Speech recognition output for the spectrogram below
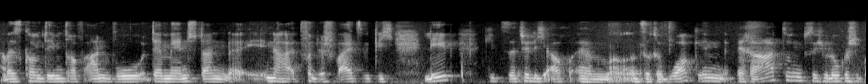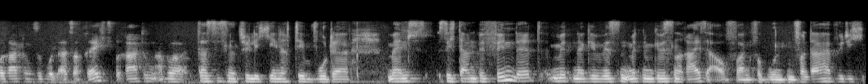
aber es kommt eben darauf an, wo der Mensch dann äh, innerhalb von der Schweiz wirklich lebt, gibt es natürlich auch ähm, unsere Walk-in-Beratung, psychologische Beratung sowohl als auch Rechtsberatung, aber das ist natürlich je nachdem, wo der Mensch sich dann befindet, mit, einer gewissen, mit einem gewissen Reiseaufwand verbunden. Von daher würde ich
